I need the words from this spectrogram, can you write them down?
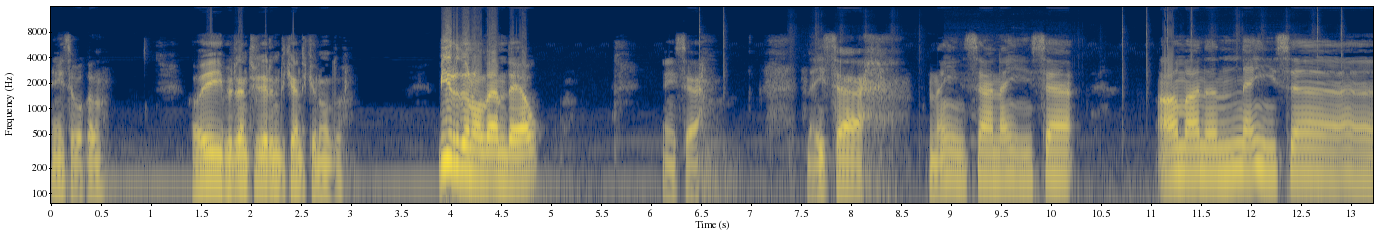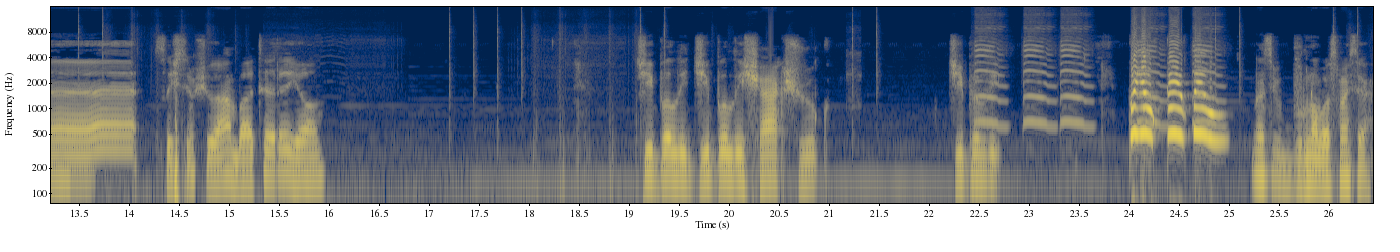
Neyse bakalım. Ay birden tüylerim diken diken oldu. Birden oldu hem de ya. Neyse. Neyse. Neyse neyse. Amanın neyse. Sıçtım şu an batırıyorum. Cibili cibili şakşuk. Cibili. Nasıl bir buruna basmaysa.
